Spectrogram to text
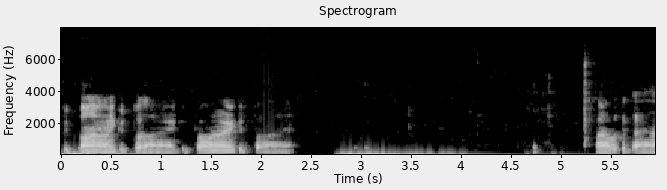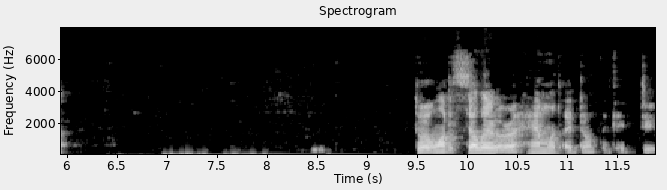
goodbye, goodbye, goodbye, goodbye. Oh, look at that. Do I want a cellar or a hamlet? I don't think I do.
